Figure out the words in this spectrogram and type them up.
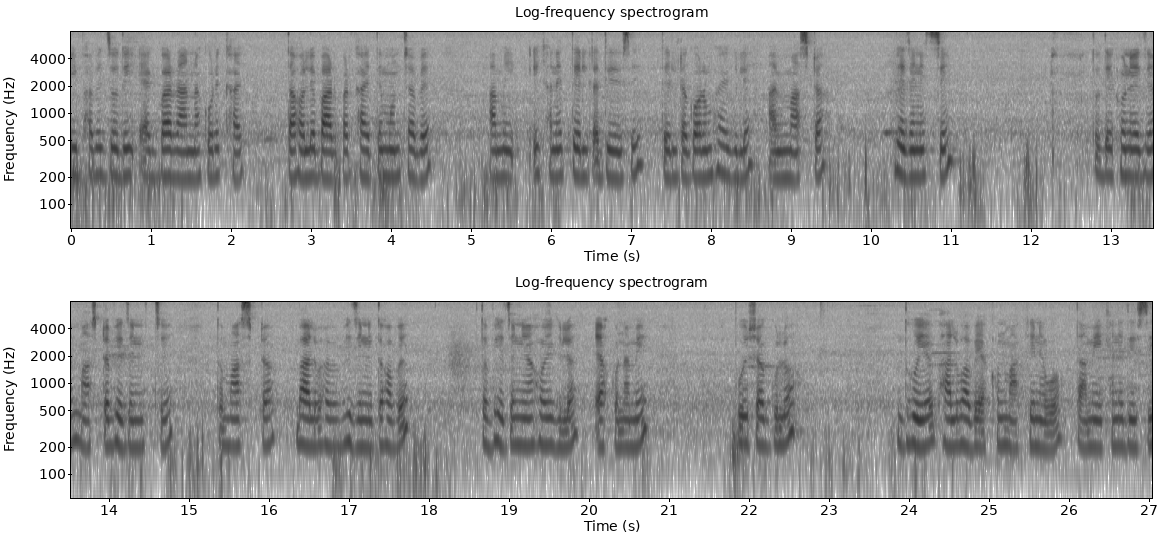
এইভাবে যদি একবার রান্না করে খায় তাহলে বারবার খাইতে মন চাবে। আমি এখানে তেলটা দিয়েছি তেলটা গরম হয়ে গেলে আমি মাছটা ভেজে নিচ্ছি। তো দেখুন, এই যে মাছটা ভেজে নিচ্ছে। তো মাছটা ভালোভাবে ভেজে নিতে হবে। তো ভেজে নেওয়া হয়ে গেলে এখন আমি পুঁই শাকগুলো ধুয়ে ভালোভাবে এখন মাখিয়ে নেব। তা আমি এখানে দিয়েছি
